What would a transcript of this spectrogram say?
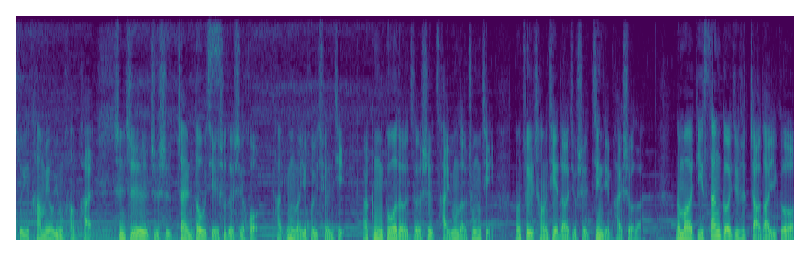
所以他没有用航拍，甚至只是战斗结束的时候，他用了一回全景，而更多的则是采用了中景。那最常见的就是近景拍摄了。那么第三个就是找到一个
